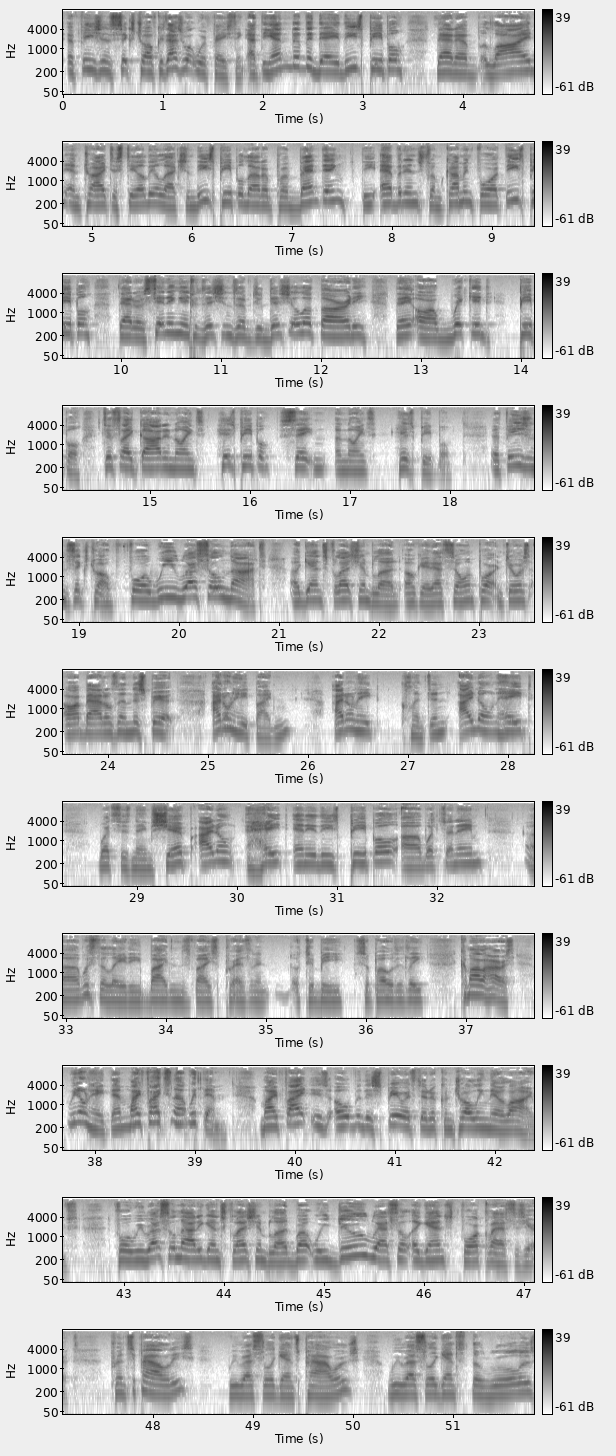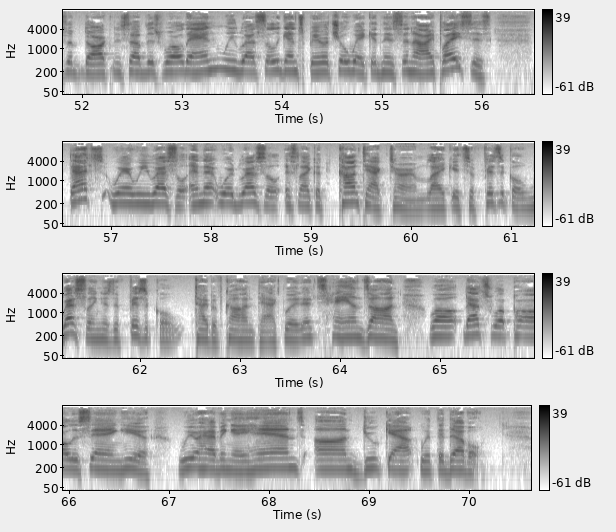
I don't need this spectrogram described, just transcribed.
Ephesians 6:12 because that's what we're facing. At the end of the day, these people that have lied and tried to steal the election, these people that are preventing the evidence from coming forth, these people that are sitting in positions of judicial authority, they are wicked people. Just like God anoints his people, Satan anoints his people. Ephesians 6:12 For we wrestle not against flesh and blood. Okay, that's so important to us. Our battles in the spirit. I don't hate Biden. I don't hate Clinton. I don't hate what's his name Schiff. I don't hate any of these people. Uh, what's her name? Uh, what's the lady Biden's vice president to be supposedly Kamala Harris? We don't hate them. My fight's not with them. My fight is over the spirits that are controlling their lives. For we wrestle not against flesh and blood, but we do wrestle against four classes here: principalities, we wrestle against powers. We wrestle against the rulers of darkness of this world. And we wrestle against spiritual wickedness in high places. That's where we wrestle. And that word wrestle is like a contact term. Like it's a physical, wrestling is a physical type of contact where it's hands on. Well, that's what Paul is saying here. We are having a hands on duke out with the devil.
